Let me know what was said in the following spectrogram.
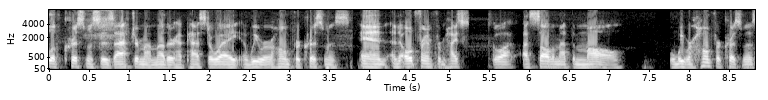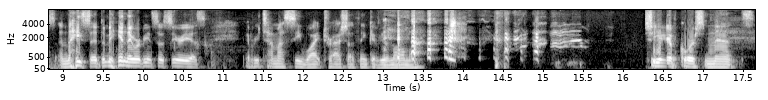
of Christmases after my mother had passed away, and we were home for Christmas, and an old friend from high school. I, I saw them at the mall when we were home for Christmas, and they said to me, and they were being so serious. Every time I see white trash, I think of your mama. she, of course, meant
